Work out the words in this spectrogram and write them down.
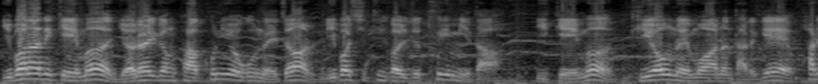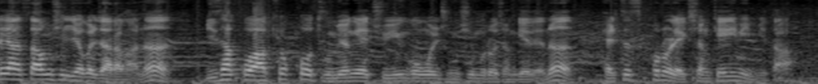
이번 하는 게임은 열혈경파 코니오군 외전 리버시티걸즈 2입니다. 이 게임은 귀여운 외모와는 다르게 화려한 싸움 실력을 자랑하는 미사코와 쿄코 두 명의 주인공을 중심으로 전개되는 벨트스포롤 액션 게임입니다.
